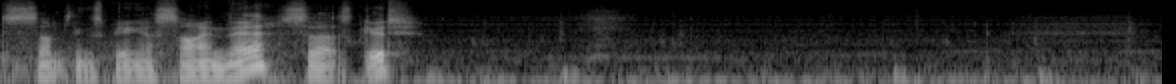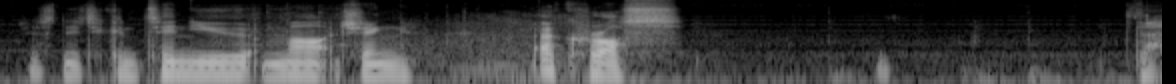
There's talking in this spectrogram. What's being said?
Something's being assigned there, so that's good. Just need to continue marching across the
